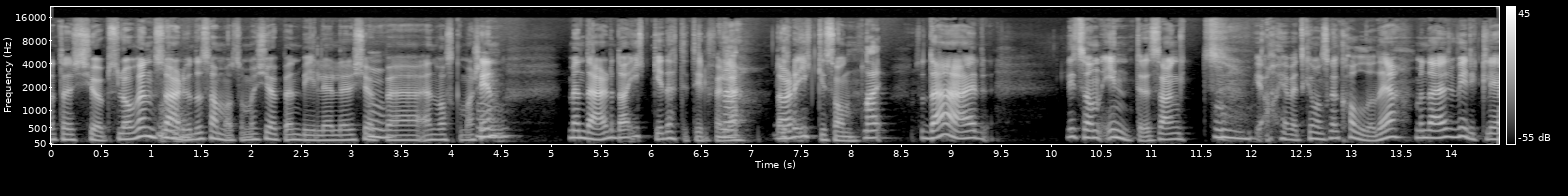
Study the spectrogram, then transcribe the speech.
etter kjøpsloven, så er det jo det samme som å kjøpe en bil eller kjøpe en vaskemaskin. Men det er det da ikke i dette tilfellet. Nei. Da er det ikke sånn. Nei. Så det er litt sånn interessant Ja, jeg vet ikke hva man skal kalle det, men det er virkelig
